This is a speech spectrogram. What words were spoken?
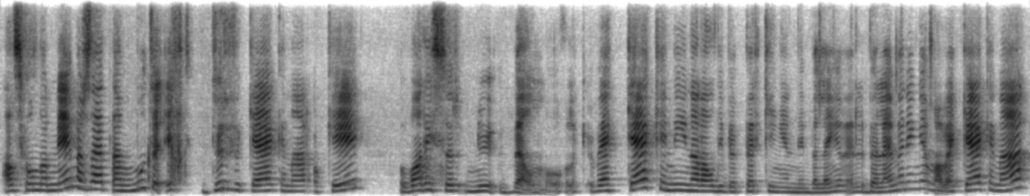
Als je ondernemer bent, dan moet je echt durven kijken naar, oké, wat is er nu wel mogelijk? Wij kijken niet naar al die beperkingen en belemmeringen, maar wij kijken naar,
